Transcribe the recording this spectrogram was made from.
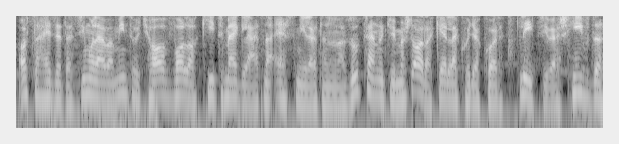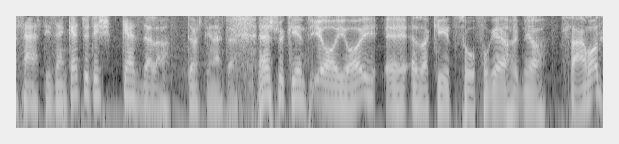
azt a helyzetet szimulálva, mint hogyha valakit meglátna eszméletlenül az utcán, úgyhogy most arra kérlek, hogy akkor légy szíves, hívd a 112-t, és kezd el a történetet. Elsőként jaj, jaj, ez a két szó fog elhagyni a számot.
